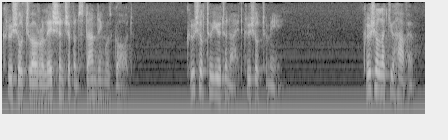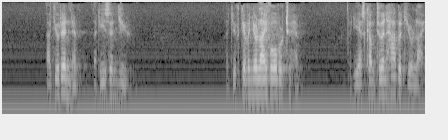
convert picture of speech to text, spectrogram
Crucial to our relationship and standing with God. Crucial to you tonight, crucial to me. Crucial that you have Him, that you're in Him, that He's in you, that you've given your life over to Him. He has come to inhabit your life.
